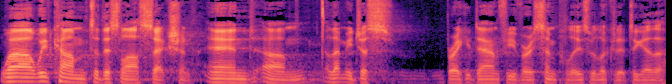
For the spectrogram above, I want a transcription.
well, we've come to this last section, and um, let me just break it down for you very simply as we look at it together.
